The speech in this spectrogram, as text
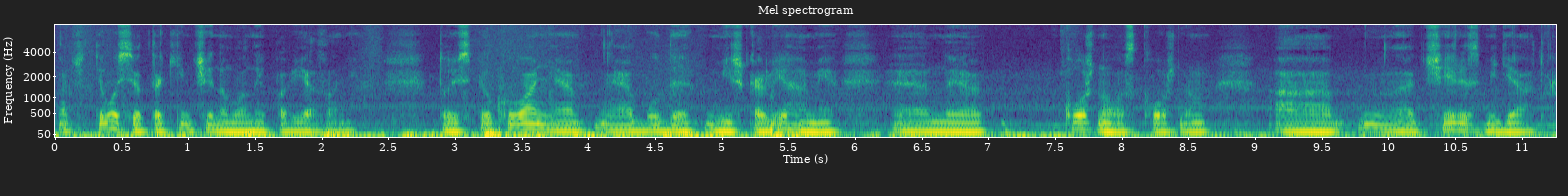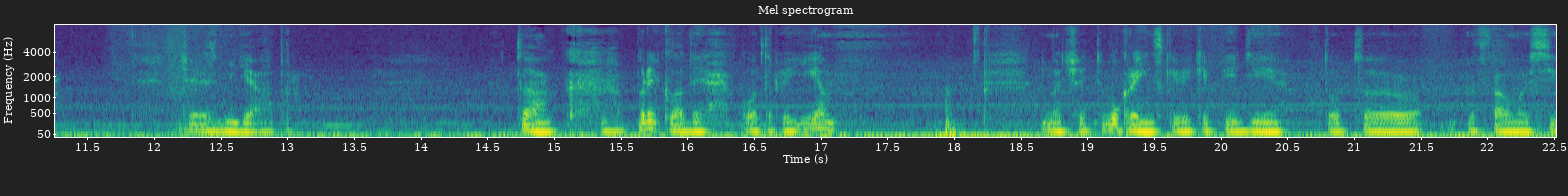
Значить, і ось таким чином вони пов'язані. Тобто спілкування буде між колегами не кожного з кожним, а через медіатор. Через медіатор. Так, приклади, котрі є. Значить, в українській Вікіпедії тут е, представлено C++,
